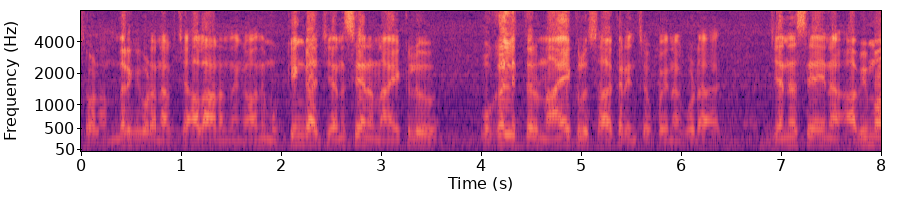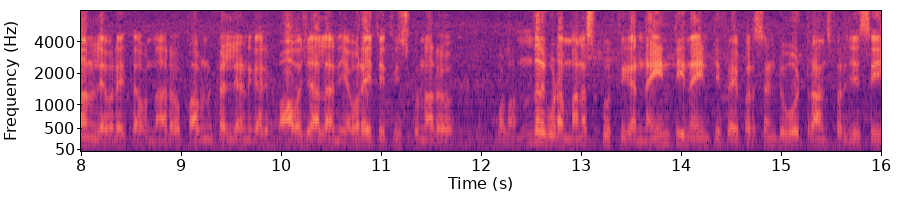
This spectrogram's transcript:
సో వాళ్ళందరికీ కూడా నాకు చాలా ఆనందంగా ఉంది. ముఖ్యంగా జనసేన నాయకులు ఒకళ్ళిద్దరు నాయకులు సహకరించకపోయినా కూడా జనసేన అభిమానులు ఎవరైతే ఉన్నారో పవన్ కళ్యాణ్ గారి భావజాలాన్ని ఎవరైతే తీసుకున్నారో వాళ్ళందరూ కూడా మనస్ఫూర్తిగా ninety ninety five percent vote transfer చేసి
